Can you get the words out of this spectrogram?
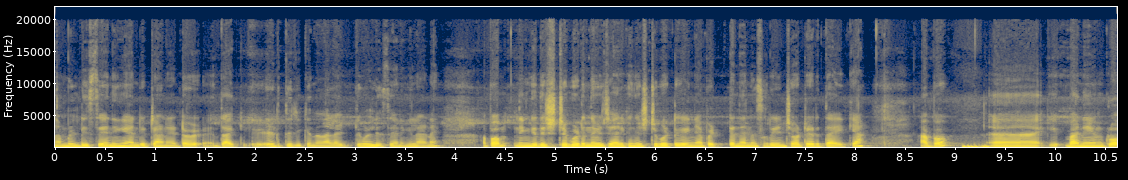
നമ്മൾ ഡിസൈനിങ് കണ്ടിട്ടാണ് കേട്ടോ ഇതാക്കി എടുത്തിരിക്കുന്നത്. നല്ല അടിപൊളി ഡിസൈനിങ്ങിലാണ്. അപ്പം നിങ്ങൾക്ക് ഇത് ഇഷ്ടപ്പെടുന്ന വിചാരിക്കുന്നു ഇഷ്ടപ്പെട്ട് കഴിഞ്ഞാൽ പെട്ടെന്ന് തന്നെ സ്ക്രീൻഷോട്ട് എടുത്ത് അയക്കാം. അപ്പോൾ ബനിയൻ ക്ലോ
